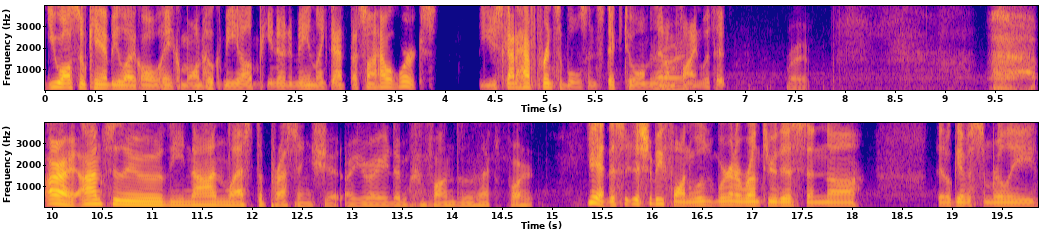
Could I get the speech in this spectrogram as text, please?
you also can't be like, "Oh, hey, come on, hook me up." You know what I mean? Like that. That's not how it works. You just got to have principles and stick to them, and then right. I'm fine with it. Right. All right, on to the non less depressing shit. Are you ready to move on to the next part? Yeah, this this should be fun. we we are gonna run through this, and uh, it'll give us some really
